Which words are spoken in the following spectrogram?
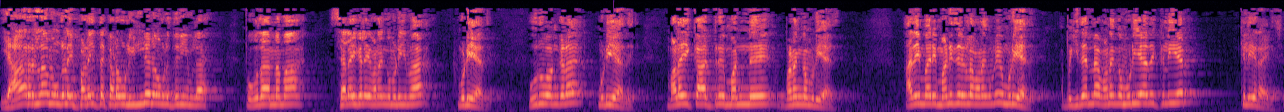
யாரெல்லாம் உங்களை படைத்த கடவுள் இல்லைன்னு உங்களுக்கு தெரியும்ல? இப்ப உதாரணமா சிலைகளை வணங்க முடியுமா? முடியாது. உருவங்களை முடியாது. மலை காற்று மண் வணங்க முடியாது. அதே மாதிரி மனிதர்களை வணங்க முடிய முடியாது. அப்ப இதெல்லாம் வணங்க முடியாது கிளியர் கிளியர் ஆயிடுச்சு.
